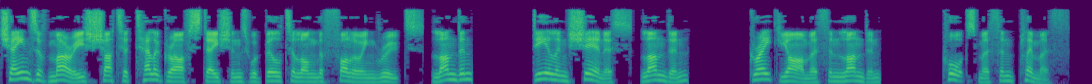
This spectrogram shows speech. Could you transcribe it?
Chains of Murray's shutter telegraph stations were built along the following routes, London Deal and Sheerness, London Great Yarmouth and London Portsmouth and Plymouth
